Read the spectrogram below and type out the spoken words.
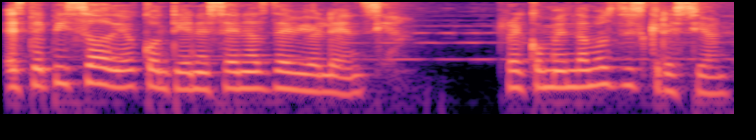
Este episodio contiene escenas de violencia. Recomendamos discreción.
